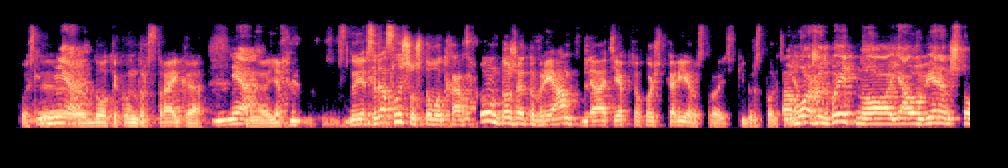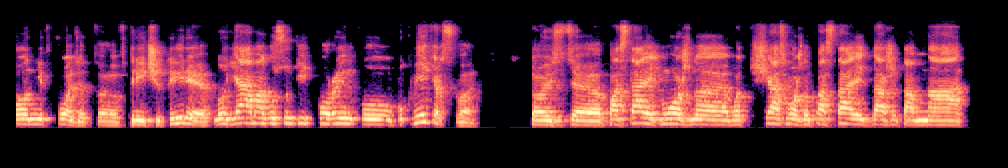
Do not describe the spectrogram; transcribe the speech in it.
после Нет. Доты, Counter-Strike. Нет. Э, я, но ну, я всегда слышал, что вот Hearthstone тоже это вариант для тех, кто хочет карьеру строить в киберспорте. Нет? Может быть, но я уверен, что он не входит в 3-4. Ну, я могу судить по рынку букмекерства, то есть э, поставить можно, вот сейчас можно поставить даже там на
